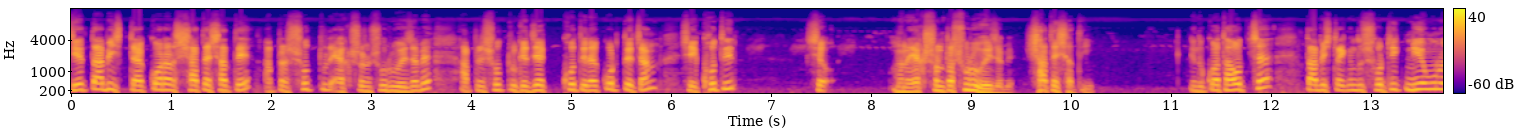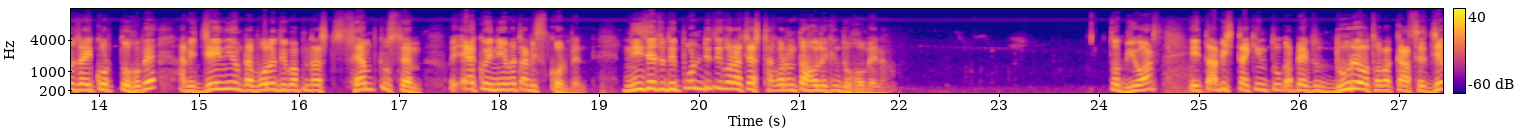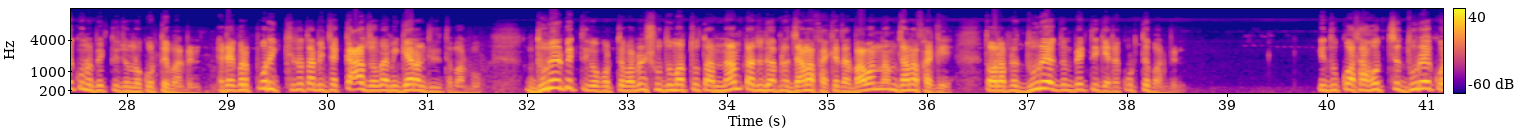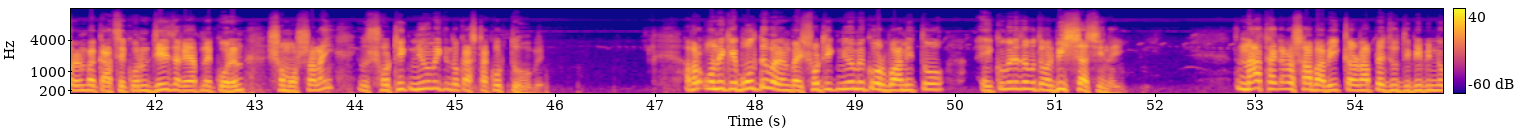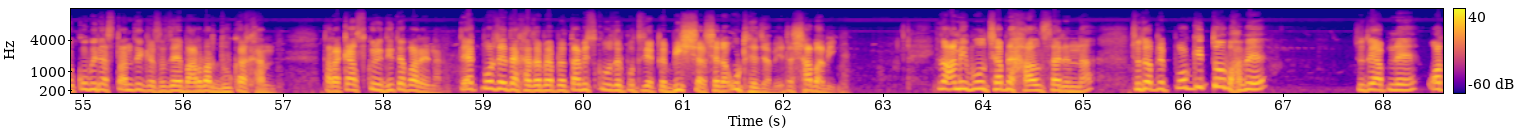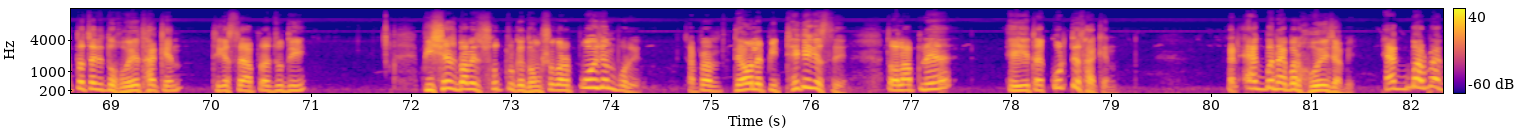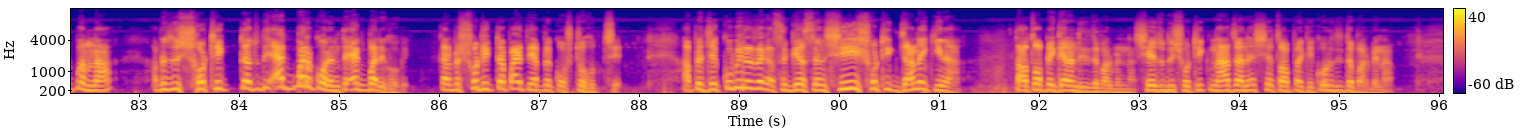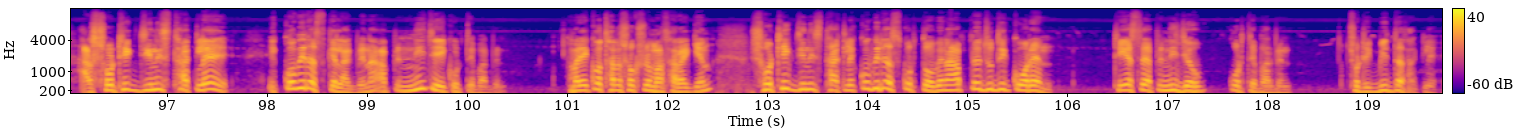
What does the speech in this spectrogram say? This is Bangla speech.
যে তাবিজটা করার সাথে সাথে আপনার শত্রুর অ্যাকশন শুরু হয়ে যাবে। আপনি শত্রুকে যে ক্ষতিটা করতে চান, সেই ক্ষতির সে মানে অ্যাকশনটা শুরু হয়ে যাবে, সাথে সাথেই। কিন্তু কথা হচ্ছে, তাবিজটা কিন্তু সঠিক নিয়ম অনুযায়ী করতে হবে। আমি যেই নিয়মটা বলে দিব, আপনারা সেম টু সেম ওই একই নিয়মে তাবিজ করবেন। নিজে যদি পণ্ডিতি করার চেষ্টা করেন, তাহলে কিন্তু হবে না। তো ভিউয়ার্স এই তাবিজটা কিন্তু আপনি একজন দূরে অথবা কাছে যে কোনো ব্যক্তির জন্য করতে পারবেন। এটা একবার পরীক্ষিত তাবিজ যে কাজ হবে, আমি গ্যারান্টি দিতে পারব। দূরের ব্যক্তিকেও করতে পারবেন, শুধুমাত্র তার নামটা যদি আপনার জানা থাকে, তার বাবার নাম জানা থাকে, তাহলে আপনি দূরে একজন ব্যক্তিকে এটা করতে পারবেন। কিন্তু কথা হচ্ছে দূরে করেন বা কাছে করেন, যেই জায়গায় আপনি করেন, সমস্যা নাই, কিন্তু সঠিক নিয়মে কিন্তু কাজটা করতে হবে। আবার অনেকে বলতে পারেন, ভাই, সঠিক নিয়মে করব, আমি তো এই কবিরাজ জগতে আমার বিশ্বাসই নাই। না থাকাটা স্বাভাবিক, কারণ আপনি যদি বিভিন্ন কবিরাজ তান্ত্রিক কাছে যায় বারবার ধোকা খান, তারা কাজ করে দিতে পারে না। তো এক পর্যায়ে দেখা যাবে আপনার তাবিজ কবুজের প্রতি একটা বিশ্বাস, সেটা উঠে যাবে, এটা স্বাভাবিক। কিন্তু আমি বলছি, আপনি হাল ছাড়েন না। যদি আপনি প্রকৃতভাবে যদি আপনি অত্যাচারিত হয়ে থাকেন, ঠিক আছে, আপনার যদি বিশেষভাবে শত্রুকে ধ্বংস করার প্রয়োজন পড়ে, আপনার দেওয়ালে পিঠ থেকে গেছে, তাহলে আপনি এই এটা করতে থাকেন। কারণ একবার একবার হয়ে যাবে। একবার বা একবার না, আপনি যদি সঠিকটা যদি একবার করেন, তো একবারই হবে। কারণ আপনি সঠিকটা পাইতে আপনার কষ্ট হচ্ছে। আপনি যে কবিরাজের কাছে গেছেন সেই সঠিক জানে কি না, তা তো আপনি গ্যারান্টি দিতে পারবেন না। সে যদি সঠিক না জানে, সে তো আপনাকে করে দিতে পারবে না। আর সঠিক জিনিস থাকলে এই কবিরাজকে লাগবে না, আপনি নিজেই করতে পারবেন। আমার এই কথাটা সবসময় মাথা রাখবেন সঠিক জিনিস থাকলে কবিরাজ করতে হবে না। আপনি যদি করেন, ঠিক আছে, আপনি নিজেও করতে পারবেন। সঠিক বিদ্যা থাকলে।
